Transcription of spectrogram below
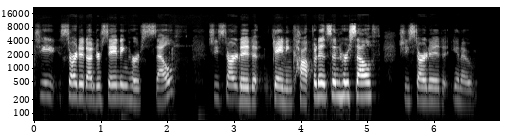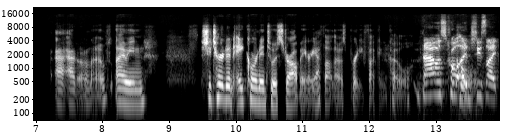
she started understanding herself she started gaining confidence in herself she started you know i, I don't know i mean she turned an acorn into a strawberry i thought that was pretty fucking cool That was cool. And she's like,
